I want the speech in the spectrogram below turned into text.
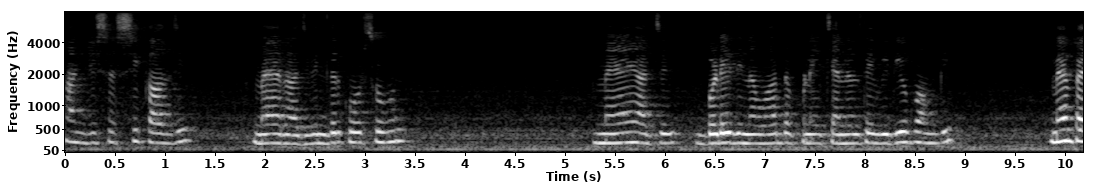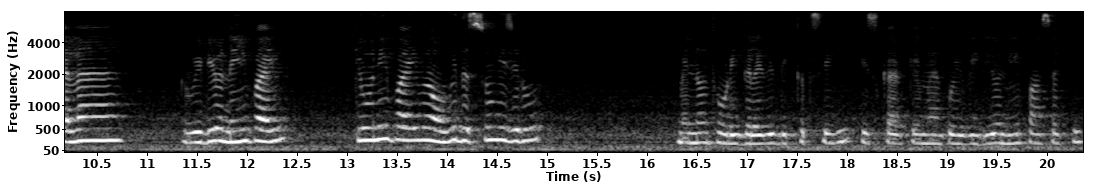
ਹਾਂਜੀ, ਸਤਿ ਸ਼੍ਰੀ ਅਕਾਲ ਜੀ। ਮੈਂ ਰਾਜਵਿੰਦਰ ਕੌਰ ਸੋਹਲ ਮੈਂ ਅੱਜ ਬੜੇ ਦਿਨਾਂ ਬਾਅਦ ਆਪਣੇ ਚੈਨਲ ਤੇ ਵੀਡੀਓ ਪਾਉਂਗੀ। ਮੈਂ ਪਹਿਲਾਂ ਵੀਡੀਓ ਨਹੀਂ ਪਾਈ। ਕਿਉਂ ਨਹੀਂ ਪਾਈ? ਮੈਂ ਉਹ ਵੀ ਦੱਸੂਗੀ ਜ਼ਰੂਰ। ਮੈਨੂੰ ਥੋੜੀ ਗਲੇ ਦੀ ਦਿੱਕਤ ਸੀਗੀ, ਇਸ ਕਰਕੇ ਮੈਂ ਕੋਈ ਵੀਡੀਓ ਨਹੀਂ ਪਾ ਸਕੀ।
